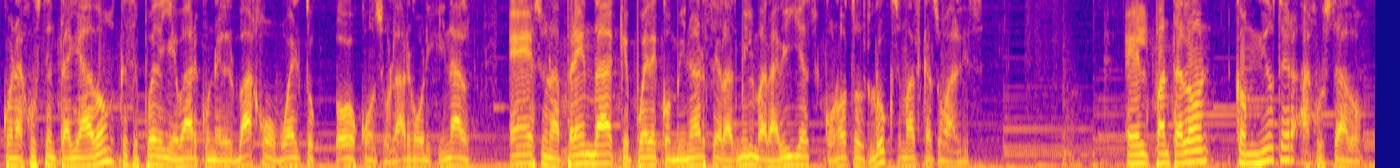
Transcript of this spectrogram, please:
con ajuste entallado que se puede llevar con el bajo vuelto o con su largo original. Es una prenda que puede combinarse a las mil maravillas con otros looks más casuales. El pantalón commuter ajustado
